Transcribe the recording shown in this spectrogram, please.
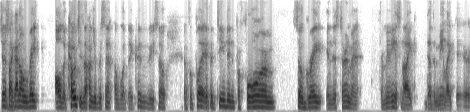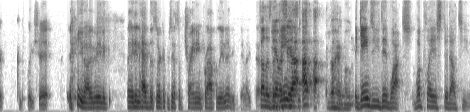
Just like mm-hmm. I don't rate all the coaches 100% of what they could be. So if a play, if a team didn't perform so great in this tournament, for me, it's like doesn't mean like they're complete shit. you know what I mean? It- they didn't have the circumstance of training properly and everything like that. Fellas, the Yeah, but game, see, I, I, I, go ahead, move. the games that you did watch, what players stood out to you?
